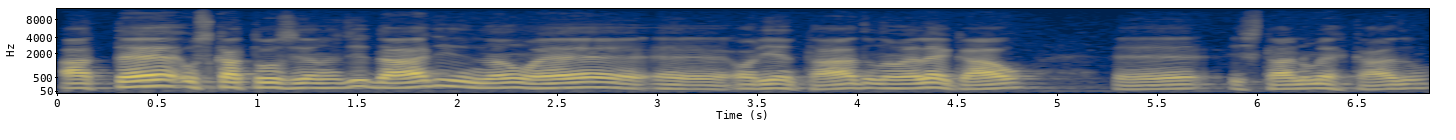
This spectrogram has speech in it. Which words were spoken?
Até os 14 anos de idade não é, é orientado, não é legal é, estar no mercado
